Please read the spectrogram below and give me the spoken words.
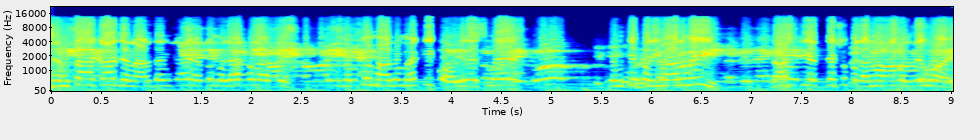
जनता का, जनार्दन का या तो मज़ाक बनाते हैं। सबको मालूम है कि कांग्रेस में उनके परिवार में ही राष्ट्रीय अध्यक्ष प्रधानमंत्री बनते हुए आए।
